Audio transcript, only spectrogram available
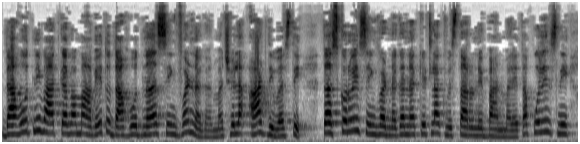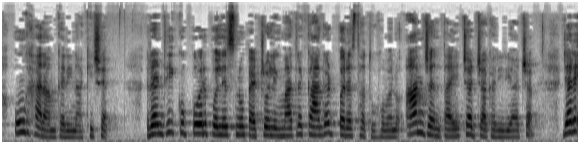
દાહોદની વાત કરવામાં આવે તો દાહોદના સિંહવડનગરમાં છેલ્લા આઠ દિવસથી તસ્કરોએ સિંહવડનગરના કેટલાક વિસ્તારોને બાનમાં લેતા પોલીસની ઊંઘ હરામ કરી નાખી છે. રણથી કુપોર પોલીસનું પેટ્રોલિંગ માત્ર કાગળ પર જ થતું હોવાનું આમ જનતાએ ચર્ચા કરી રહ્યા છે. જ્યારે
